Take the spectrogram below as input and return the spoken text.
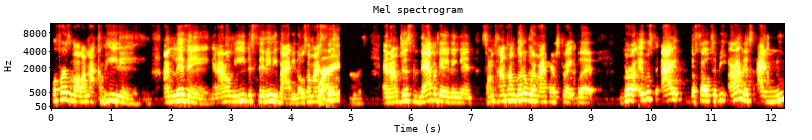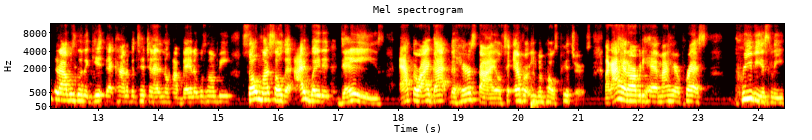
Well first of all i'm not competing. I'm living and i don't need to sit anybody. Those are my right. sisters and i'm just navigating and sometimes i'm gonna wear my hair straight but girl it was i so to be honest i knew that i was to get that kind of attention. I didn't know how bad it was to be. So much so that i waited days after I got the hairstyle to ever even post pictures. Like I had already had my hair pressed previously.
